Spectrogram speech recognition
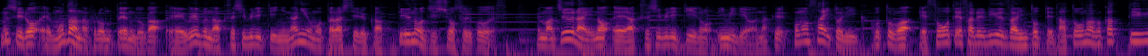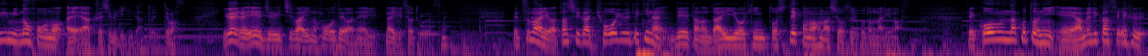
むしろ、えモダンなフロントエンドが、えウェブのアクセシビリティに何をもたらしているかっていうのを実証することです。でまあ、従来の、えアクセシビリティの意味ではなく、このサイトに行くことは、え想定されるユーザーにとって妥当なのかっていう意味の方の、えアクセシビリティだと言ってます。いわゆる A11 倍の方では、ね、ないですよということですね。つまり私が共有できないデータの代用品としてこの話をすることになります。で幸運なことに、えアメリカ政府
